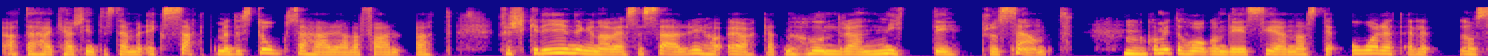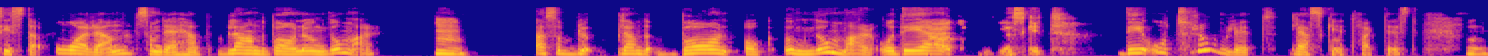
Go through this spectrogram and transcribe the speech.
att det här kanske inte stämmer exakt, men det stod så här i alla fall att förskrivningen av SSRI har ökat med 190 procent. Mm. Jag kommer inte ihåg om det är senaste året eller de sista åren som det har hänt bland barn och ungdomar. Mm. Alltså bland barn och ungdomar. Och det är, ja, läskigt. Det är otroligt läskigt faktiskt. Mm.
